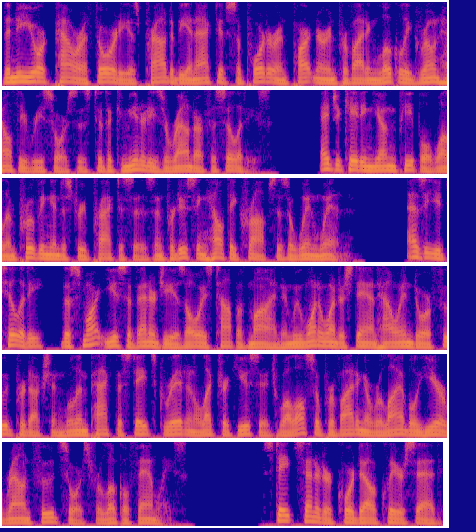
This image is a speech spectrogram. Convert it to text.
The New York Power Authority is proud to be an active supporter and partner in providing locally grown healthy resources to the communities around our facilities. Educating young people while improving industry practices and producing healthy crops is a win win. As a utility, the smart use of energy is always top of mind, and we want to understand how indoor food production will impact the state's grid and electric usage while also providing a reliable year round food source for local families. State Senator Cordell Cleare said,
